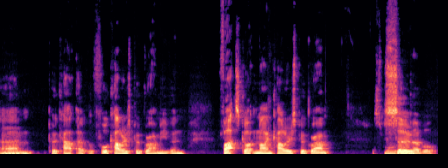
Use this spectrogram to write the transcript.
um, per cal- uh, four calories per gram. Even fats got nine calories per gram. It's more So- than double.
